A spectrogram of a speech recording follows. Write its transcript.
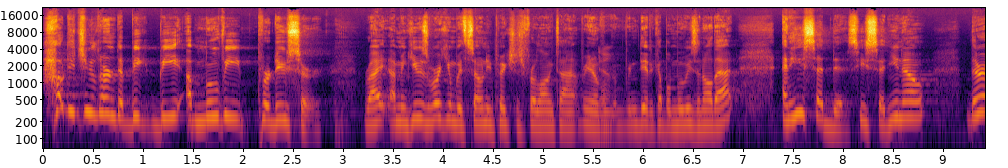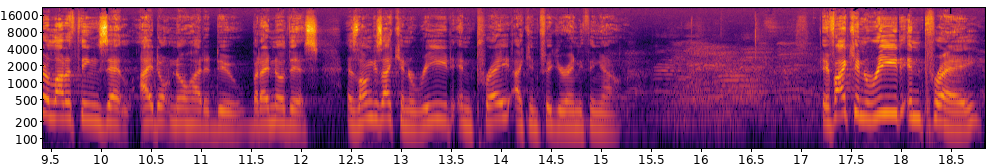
how did you learn to be, be a movie producer? Right? I mean, he was working with Sony Pictures for a long time, you know, Yeah. we did a couple movies and all that. And he said this. He said, you know, there are a lot of things that I don't know how to do, but I know this. As long as I can read and pray, I can figure anything out. If I can read and pray,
